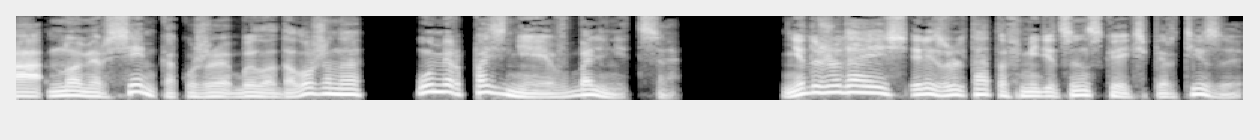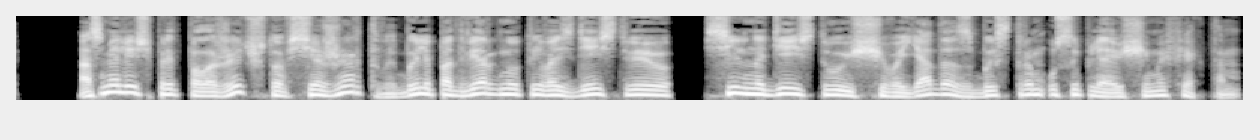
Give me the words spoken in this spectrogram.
а номер семь, как уже было доложено, умер позднее в больнице. Не дожидаясь результатов медицинской экспертизы, осмелюсь предположить, что все жертвы были подвергнуты воздействию сильно действующего яда с быстрым усыпляющим эффектом,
